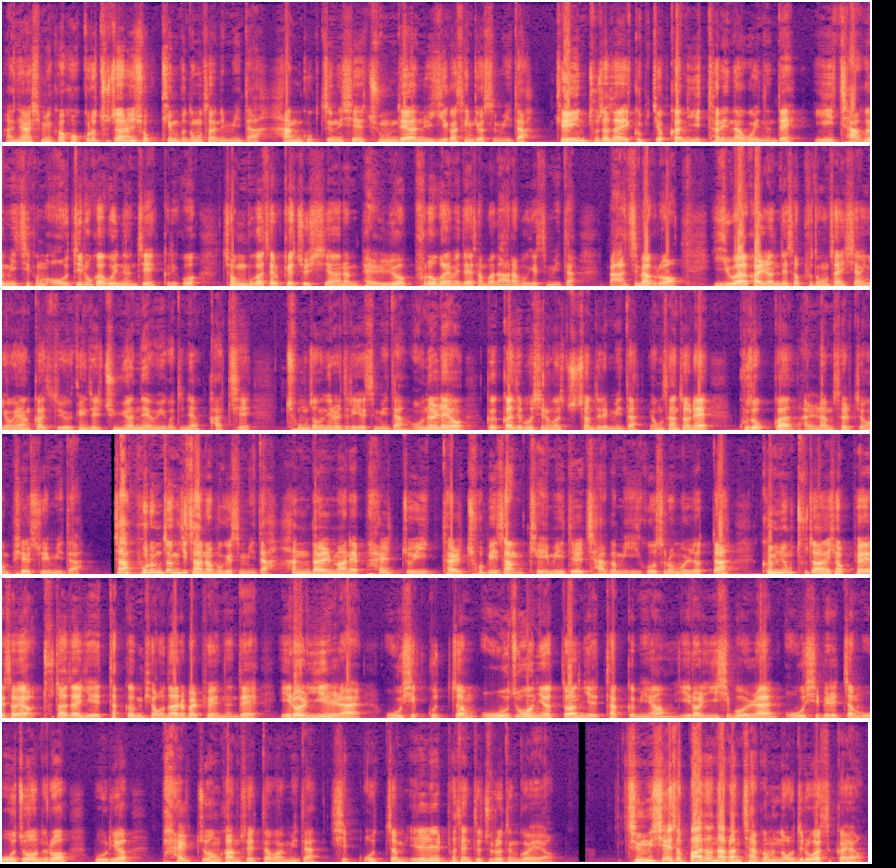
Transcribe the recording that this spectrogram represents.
안녕하십니까. 거꾸로 투자하는 쇼킹 부동산입니다. 한국 증시에 중대한 위기가 생겼습니다. 개인 투자자의 급격한 이탈이 나고 있는데 이 자금이 지금 어디로 가고 있는지 그리고 정부가 새롭게 출시하는 밸류 프로그램에 대해서 한번 알아보겠습니다. 마지막으로 이와 관련돼서 부동산 시장 영향까지도 굉장히 중요한 내용이거든요. 같이 총정리를 드리겠습니다. 오늘 내용 끝까지 보시는 것을 추천드립니다. 영상 전에 구독과 알람 설정은 필수입니다. 자, 보름 전 기사 하나 보겠습니다. 한 달 만에 8조 이탈 초비상 개미들 자금 이곳으로 몰렸다. 금융투자협회에서요, 투자자 예탁금 변화를 발표했는데 1월 2일 날 59.5조 원이었던 예탁금이요. 1월 25일 날 51.5조 원으로 무려 8조 원 감소했다고 합니다. 15.11% 줄어든 거예요. 증시에서 빠져나간 자금은 어디로 갔을까요?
